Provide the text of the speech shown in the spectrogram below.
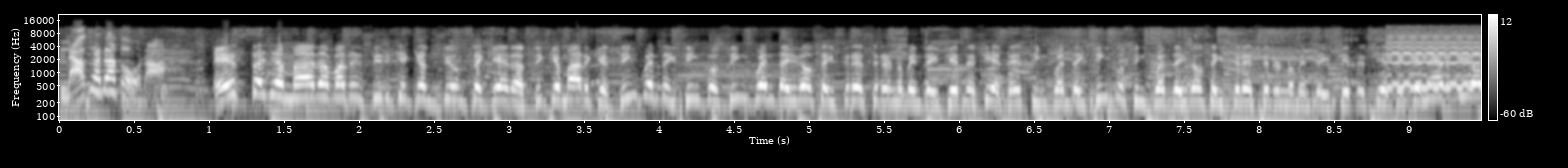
la ganadora. Esta llamada va a decir qué canción se queda, así que marque 55 52 630 977 55 52 630 977 ¡Qué nervios!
